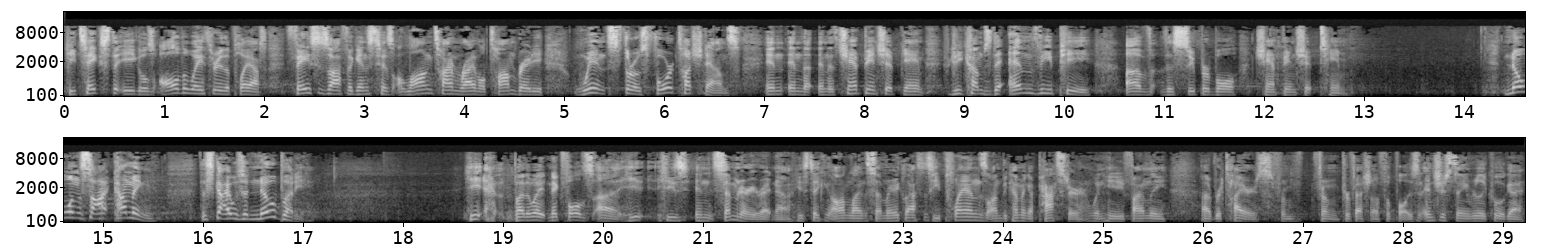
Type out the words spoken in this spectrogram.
he takes the Eagles all the way through the playoffs, faces off against his longtime rival Tom Brady, wins, throws four touchdowns in, in, the, in the championship game, becomes the MVP of the Super Bowl championship team. No one saw it coming. This guy was a nobody. He, by the way, Nick Foles, uh, he, he's in seminary right now. He's taking online seminary classes. He plans on becoming a pastor when he finally uh, retires from, from professional football. He's an interesting, really cool guy.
